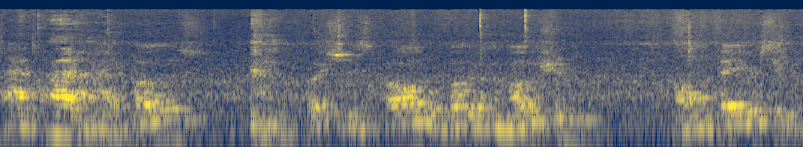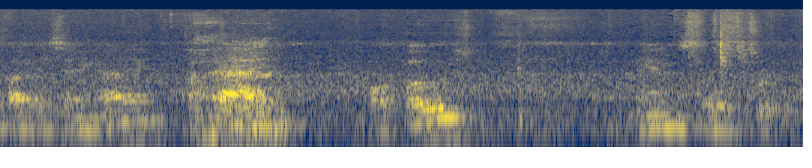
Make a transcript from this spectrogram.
Uh, Opposed? Question is called, we'll vote on the motion. Favor, signify by saying aye. Aye. All opposed? Unanimous, so approved.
